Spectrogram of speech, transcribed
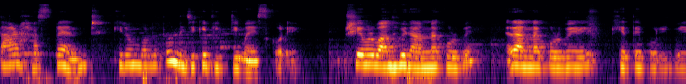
তার হাজব্যান্ড কিরম বলতো? নিজেকে ভিক্টিমাইজ করে। সে আমার বান্ধবী রান্না করবে। রান্না করবে, খেতে বলবে,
